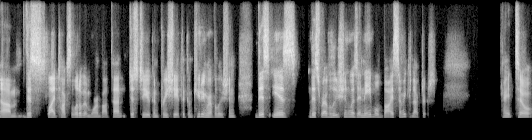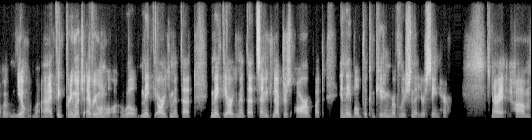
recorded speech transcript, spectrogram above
Um, this slide talks a little bit more about that, just so you can appreciate the computing revolution. This is this revolution was enabled by semiconductors. Right, so you know, I think pretty much everyone will will make the argument that make the argument that semiconductors are what enabled the computing revolution that you're seeing here. All right. Um,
